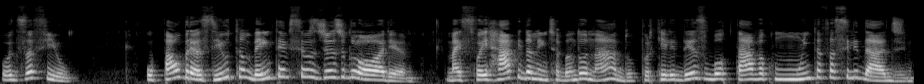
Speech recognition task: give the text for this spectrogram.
o desafio. O pau-brasil também teve seus dias de glória, mas foi rapidamente abandonado porque ele desbotava com muita facilidade.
